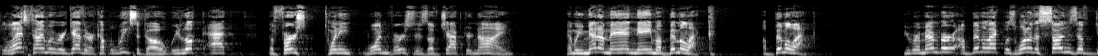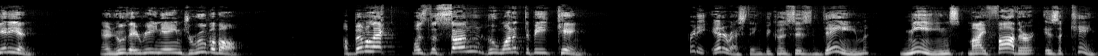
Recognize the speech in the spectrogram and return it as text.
So the last time we were together a couple weeks ago, we looked at the first 21 verses of chapter 9, and we met a man named Abimelech. Abimelech. If you remember, Abimelech was one of the sons of Gideon, and who they renamed Jerubbaal. Abimelech was the son who wanted to be king. Pretty interesting because his name means my father is a king.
